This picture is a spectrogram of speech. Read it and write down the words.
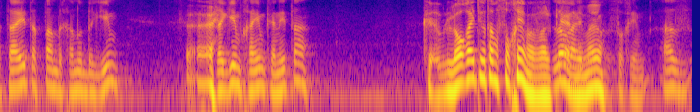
אתה היית פעם בחנות דגים? דגים חיים קנית? לא ראיתי אותם שוחים, אבל לא כן, הם היו. לא ראיתי אותם שוחים. אז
